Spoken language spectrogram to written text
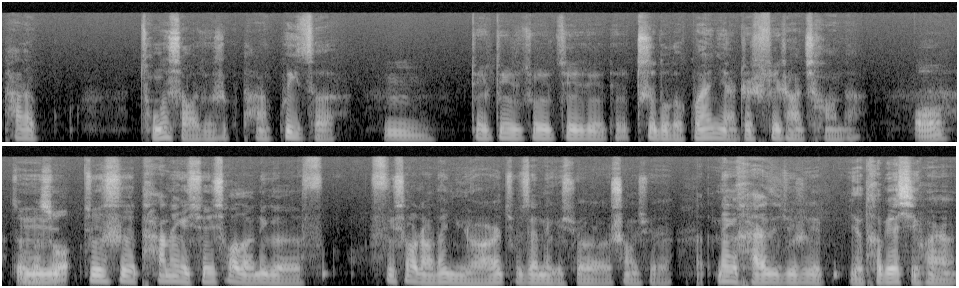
他的从小就是他的规则，嗯，对对就就就就制度的观念，这是非常强的。哦，怎么说？就是他那个学校的那个副副校长的女儿就在那个学校上学，那个孩子就是也特别喜欢，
